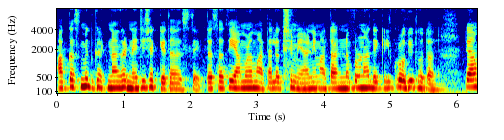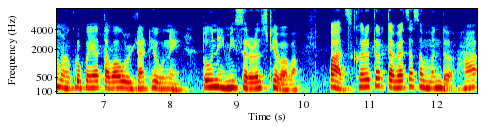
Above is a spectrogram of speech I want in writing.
आकस्मिक घटना घडण्याची शक्यता असते. तसंच यामुळं माता लक्ष्मी आणि माता अन्नपूर्णा देखील क्रोधित होतात. त्यामुळं कृपया तवा उलटा ठेवू नये. तो नेहमी सरळच ठेवावा. पाच खरं तर तव्याचा संबंध हा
